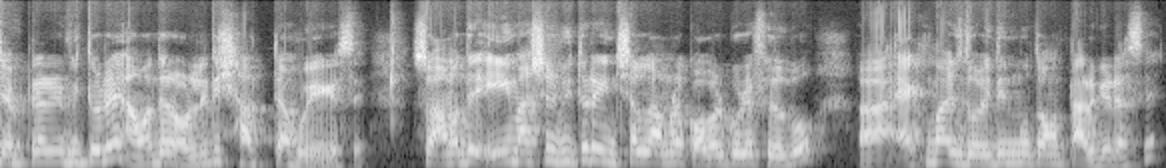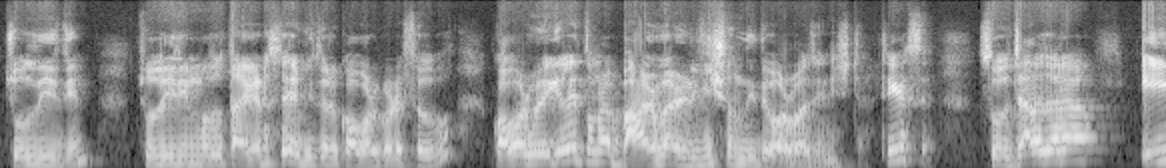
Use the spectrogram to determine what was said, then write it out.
চ্যাপ্টারের ভিতরে আমাদের অলরেডি সাতটা হয়ে গেছে। সো আমাদের এই মাসের ভিতরে ইনশাল্লাহ আমরা কভার করে ফেলব। এক মাস দশ দিন মতো আমার টার্গেট আছে, চল্লিশ দিন। চল্লিশ দিন মতো টার্গেট আছে, এর ভিতরে কভার করে ফেলব। কভার হয়ে গেলে তোমরা বারবার রিভিশন দিতে পারবা জিনিসটা, ঠিক আছে? সো যারা যারা এই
